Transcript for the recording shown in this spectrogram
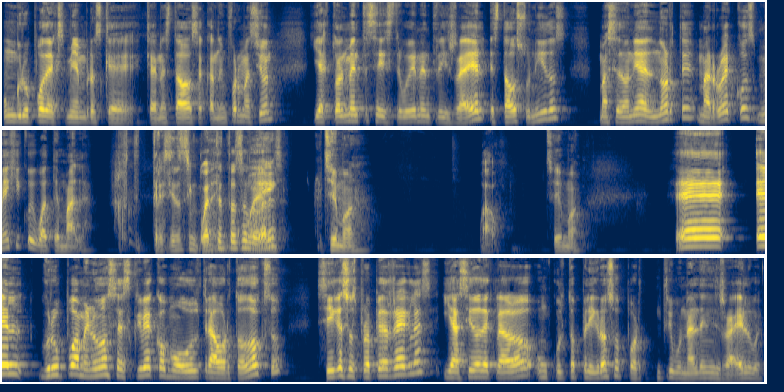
un grupo de exmiembros que, que han estado sacando información. Y actualmente se distribuyen entre Israel, Estados Unidos, Macedonia del Norte, Marruecos, México y Guatemala. 350 en todos esos Güey. lugares. Simón. Wow. Simón. Eh, el grupo a menudo se describe como ultraortodoxo, sigue sus propias reglas y ha sido declarado un culto peligroso por un tribunal en Israel, güey.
